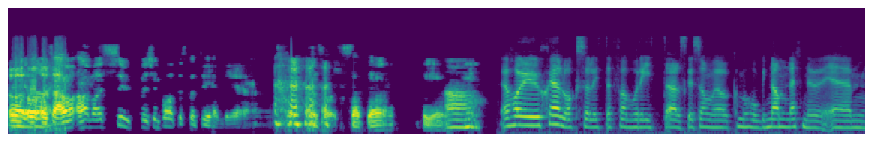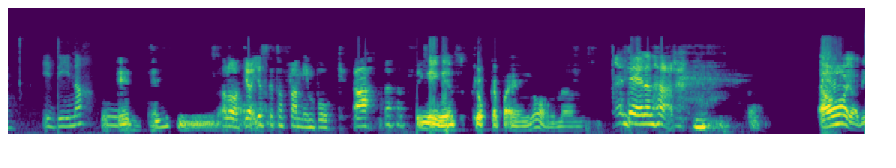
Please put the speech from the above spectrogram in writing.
och, och, och så, han, han var supersympatisk och trevlig. så, så att, det, ja. Jag har ju själv också lite favoriter, ska vi se om jag kommer ihåg namnet nu. Um, Edina. Edina. Förlåt, jag, jag ska ta fram min bok. Ah. Det är ingen klocka på en gång, men... Det är den här. Ja, ja, det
